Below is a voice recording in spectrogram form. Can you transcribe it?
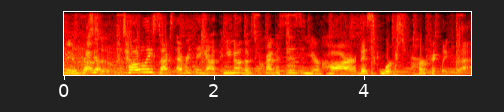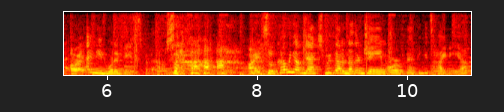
Pretty impressive. Totally sucks everything up. And you know those crevices in your car? This works perfectly for that. All right, I need one of these for the house. All right, so coming up next, we've got another Jane, or I think it's Heidi, yeah?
